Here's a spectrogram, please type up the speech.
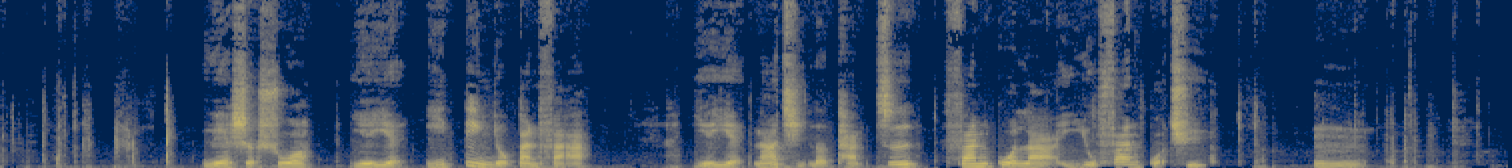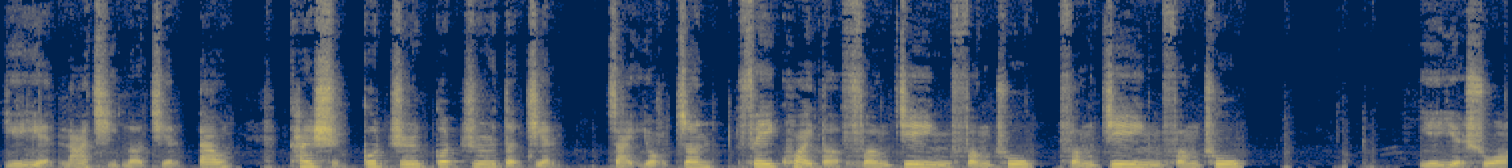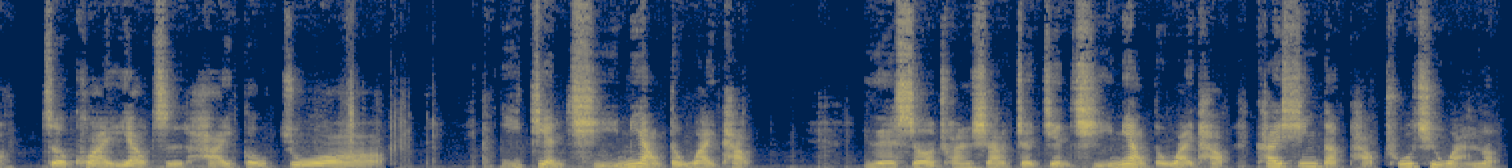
约瑟说：“爷爷一定有办法。”爷爷拿起了毯子，翻过来又翻过去。嗯，爷爷拿起了剪刀，开始咯吱咯吱的剪，再用针飞快的缝进缝出，缝进缝出。爷爷说。这块料子还够做一件奇妙的外套。约瑟穿上这件奇妙的外套，开心的跑出去玩了。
